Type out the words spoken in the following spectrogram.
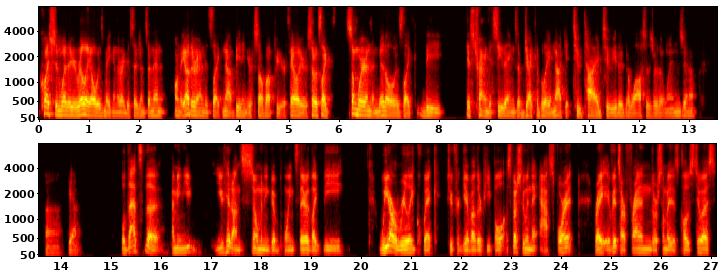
question whether you're really always making the right decisions? And then on the other end it's like not beating yourself up for your failures. So it's like somewhere in the middle is like the is trying to see things objectively and not get too tied to either the losses or the wins you know? Uh yeah. Well that's the i mean you you hit on so many good points there. Like the we are really quick to forgive other people especially when they ask for it right? If it's our friend or somebody that's close to us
